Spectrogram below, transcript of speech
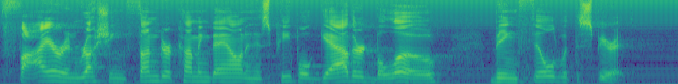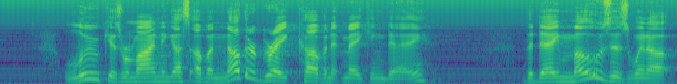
fire and rushing thunder coming down, and his people gathered below, being filled with the Spirit. Luke is reminding us of another great covenant making day, the day Moses went up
